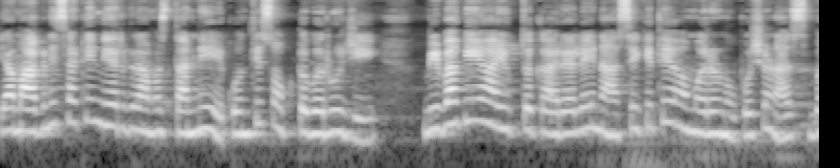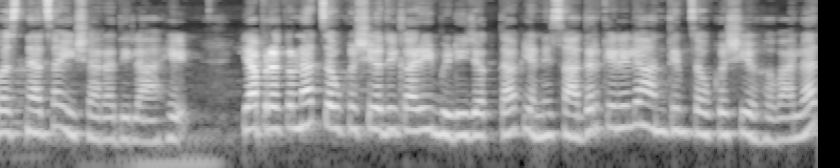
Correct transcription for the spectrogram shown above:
या मागणीसाठी नेर ग्रामस्थांनी एकोणतीस ऑक्टोबर रोजी विभागीय आयुक्त कार्यालय नाशिक येथे अमरण उपोषणास बसण्याचा इशारा दिला आहे. या प्रकरणात चौकशी अधिकारी बी डी जगताप यांनी सादर केलेल्या अंतिम चौकशी अहवालात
